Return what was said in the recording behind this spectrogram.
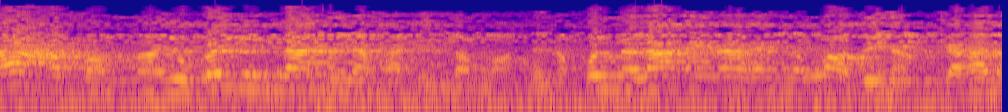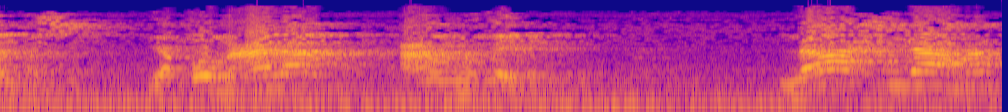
أعظم ما يبين لا إله إلا الله. لأن قلنا لا إله إلا الله بناء كهذا المسجد. يقوم على عمودين. لا إله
